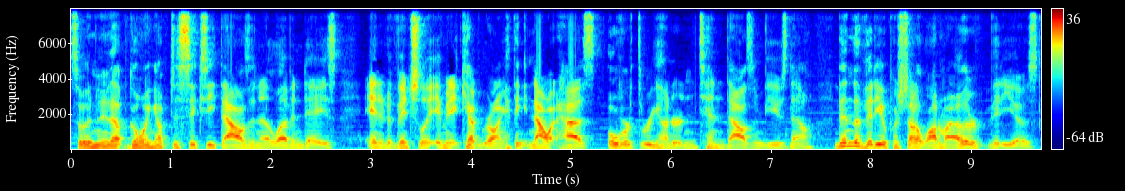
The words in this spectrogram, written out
So it ended up going up to 60,000 in 11 days, and it eventually, I mean, it kept growing. I think now it has over 310,000 views now. Then the video pushed out a lot of my other videos,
